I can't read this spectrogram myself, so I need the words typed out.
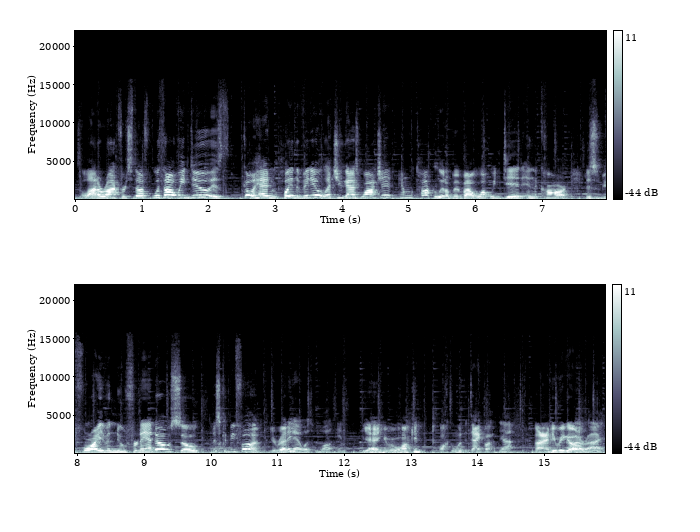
It's a lot of Rockford stuff. What thought we'd do is go ahead and play the video, let you guys watch it, and we'll talk a little bit about what we did in the car. This is before I even knew Fernando, so this could be fun. You ready? Yeah, I was walking. Yeah, you were walking? Walking with a diaper. Yeah. All right, here we go. All right.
